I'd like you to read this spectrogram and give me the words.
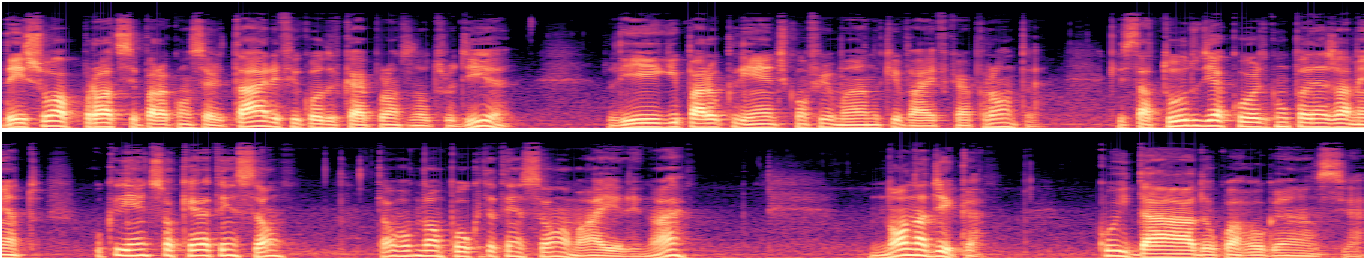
Deixou a prótese para consertar e ficou de ficar pronta no outro dia? Ligue para o cliente confirmando que vai ficar pronta, que está tudo de acordo com o planejamento, o cliente só quer atenção. Então vamos dar um pouco de atenção a ele, não é? Nona dica: cuidado com a arrogância.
